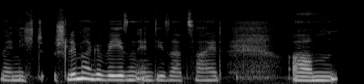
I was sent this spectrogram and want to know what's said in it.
wenn nicht schlimmer gewesen in dieser Zeit. Ähm,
